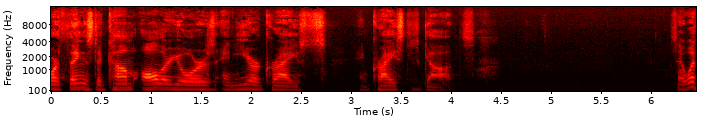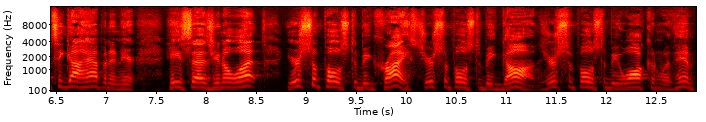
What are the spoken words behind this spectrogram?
or things to come, all are yours, and ye are Christ's, and Christ is God's. Say, what's he got happening here? He says, you know what? You're supposed to be Christ. You're supposed to be God's. You're supposed to be walking with Him.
